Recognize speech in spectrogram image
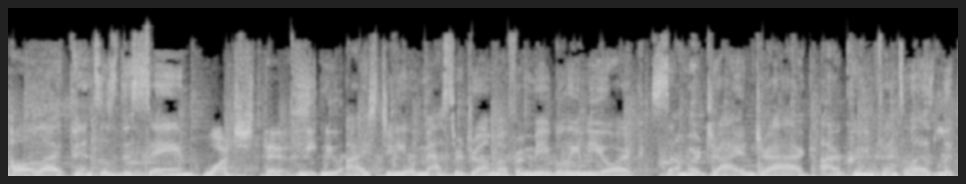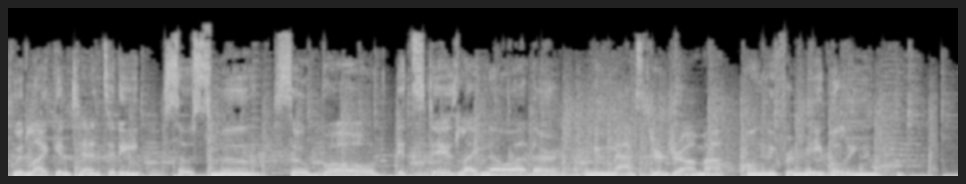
All eye pencils the same? Watch this. Meet new Eye Studio Master Drama from Maybelline, New York. Some are dry and drag. Our cream pencil has liquid-like intensity. So smooth, so bold. It stays like no other. New Master Drama, only from Maybelline.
